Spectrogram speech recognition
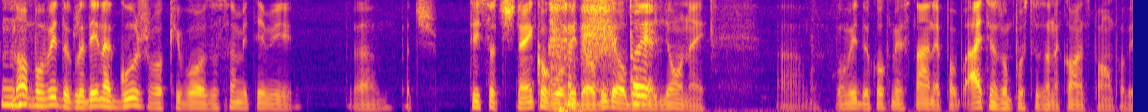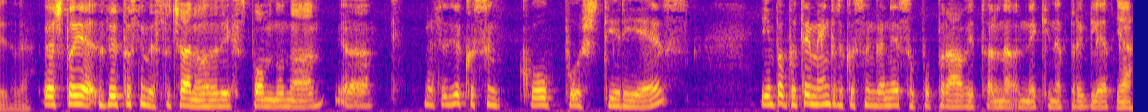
No, bom videl, glede na gužvo, ki bo z vsemi temi. Um, pač tisoč, ne vem, koliko bo videl, videl bo je- milijone. Um, bom videl, koliko mi ostane, pa iTunes bom pustil za na konec, pa bom pa videl. Ja. Veš, to je, zdaj to si me slučajno spomnil na, uh, na sedaj, ko sem kupil 4S in pa potem enkrat, ko sem ga nesel popraviti ali na neki na pregled. Ja.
